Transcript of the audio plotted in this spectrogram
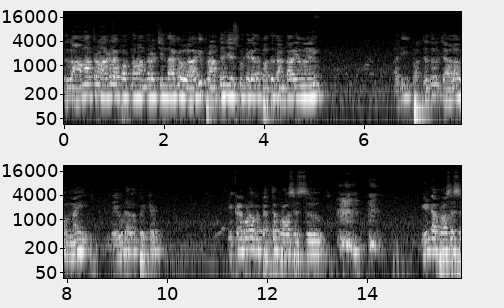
అదిగో ఆ మాత్రం ఆగలేకపోతున్నాం. అందరు వచ్చిన దాకా ఆగి ప్రార్థన చేసుకుంటే కదా పద్ధతి అంటారేమోనని. అది పద్ధతులు చాలా ఉన్నాయి. దేవుడు అలా పెట్టాడు. ఇక్కడ కూడా ఒక పెద్ద ప్రాసెస్. ఏంటి ఆ ప్రాసెస్?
